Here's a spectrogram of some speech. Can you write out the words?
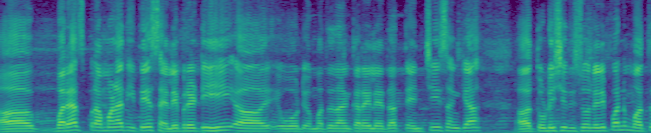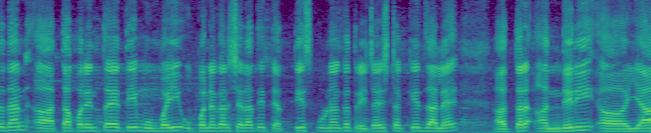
बऱ्याच प्रमाणात इथे सेलिब्रिटीही मतदान करायला येतात. त्यांची संख्या थोडीशी दिसून आली पण मतदान आत्तापर्यंत आहे ते मुंबई उपनगर शहरात ते तेहतीस पूर्णांक त्रेचाळीस टक्केच झालं आहे तर अंधेरी या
